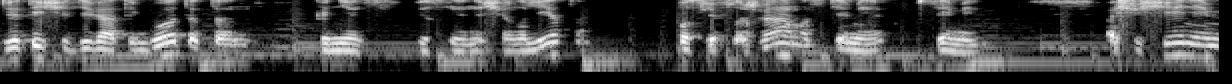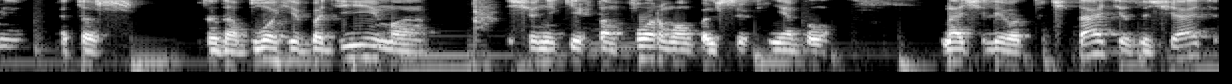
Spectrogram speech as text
2009 год, это конец весны, начало лета после флешгама с теми всеми ощущениями. Это ж тогда блоги Бадима, еще никаких там форумов больших не было. Начали вот читать, изучать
